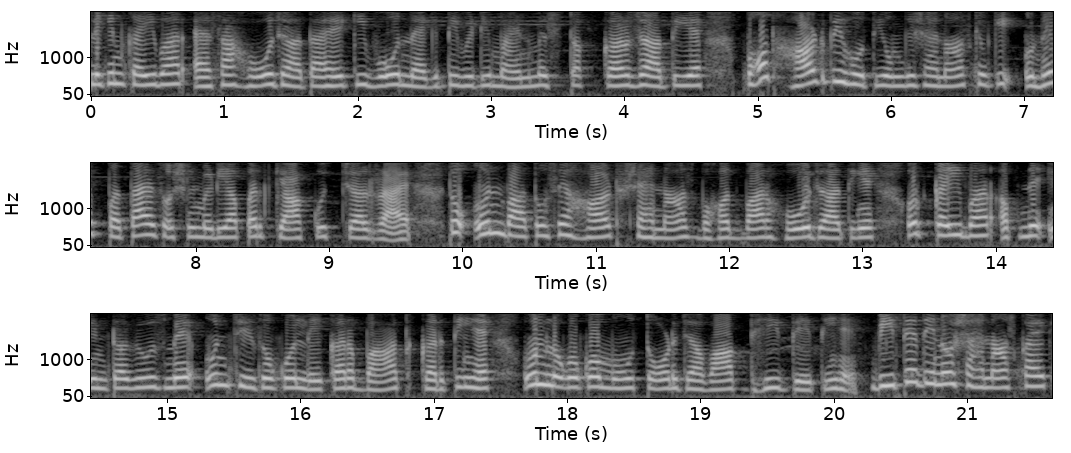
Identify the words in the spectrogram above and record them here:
लेकिन कई बार ऐसा हो जाता है कि वो नेगेटिविटी माइंड में स्टक कर जाती है। बहुत हर्ट भी होती होंगी शहनाज क्योंकि उन्हें पता है सोशल मीडिया पर क्या कुछ चल रहा है। तो उन बातों से हर्ट शहनाज बहुत बार हो जाती हैं और कई बार अपने इंटरव्यूज़ में उन चीज़ों को लेकर बात करती हैं। उन लोगों को मुँह तोड़ जवाब भी देती हैं। बीते दिनों शहनाज का एक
